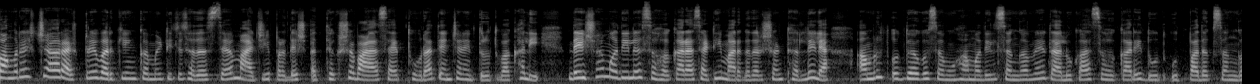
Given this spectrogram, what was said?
काँग्रेसच्या राष्ट्रीय वर्किंग कमिटीचे सदस्य माजी प्रदेश अध्यक्ष बाळासाहेब थोरात यांच्या नेतृत्वाखाली देशामधील सहकारासाठी मार्गदर्शन ठरलेल्या अमृत उद्योग समूहामधील संगमनेर तालुका सहकारी दूध उत्पादक संघ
